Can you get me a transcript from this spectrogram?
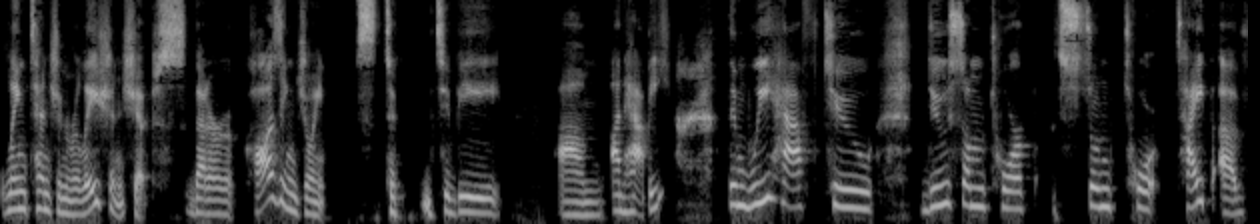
link tension relationships that are causing joints to, to be um, unhappy, then we have to do some torp, some tor- type of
